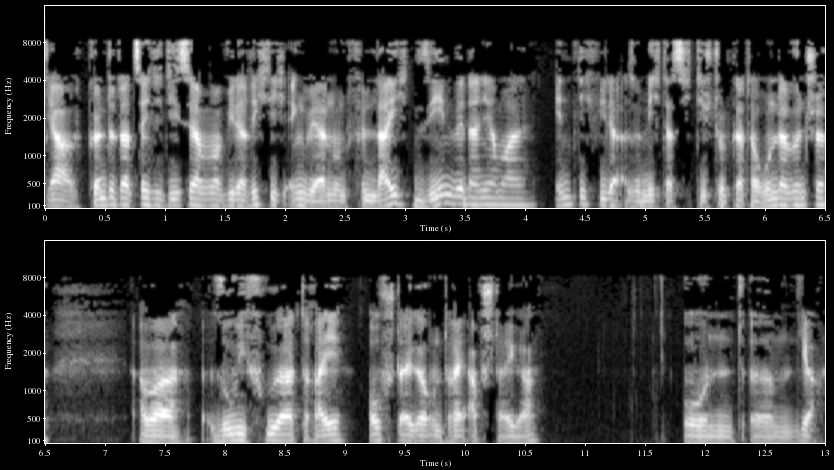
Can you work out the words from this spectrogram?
ja, könnte tatsächlich dieses Jahr mal wieder richtig eng werden und vielleicht sehen wir dann ja mal endlich wieder, also nicht, dass ich die Stuttgarter runter wünsche, aber so wie früher drei Aufsteiger und drei Absteiger. Und ähm, ja,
